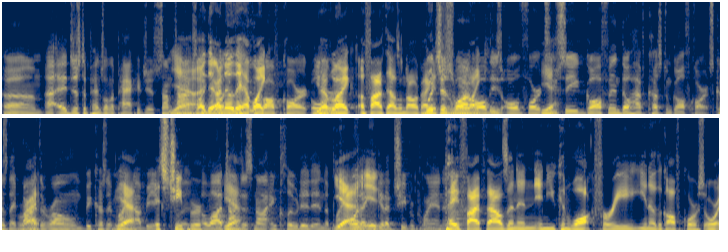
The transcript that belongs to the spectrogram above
um, uh, it just depends on the packages. Sometimes Yeah, I like do- I know they have, like- golf cart. you have like a five thousand dollar package, which is why like, all these old farts Yeah. you see golfing, they'll have custom golf carts because they buy Right. their own because it might Yeah, not be. it's excluded. cheaper. A lot of times it's not included in the plan, Yeah, or they it- can get a cheaper plan. pay five thousand and, and you can walk free, you know, the golf course or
